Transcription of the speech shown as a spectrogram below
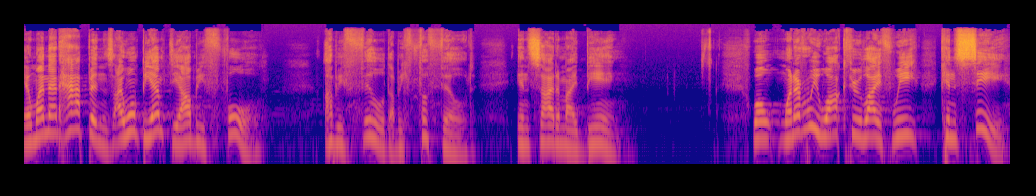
And when that happens, I won't be empty, I'll be full. I'll be filled, I'll be fulfilled inside of my being. Well, whenever we walk through life, we can see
